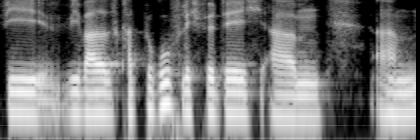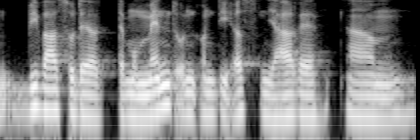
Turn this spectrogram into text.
wie, wie war das gerade beruflich für dich? Ähm, ähm, wie war so der, der Moment und, und die ersten Jahre ähm,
